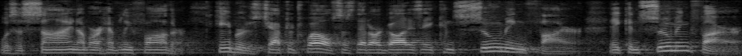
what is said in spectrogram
was a sign of our Heavenly Father. Hebrews chapter 12 says that our God is a consuming fire, a consuming fire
